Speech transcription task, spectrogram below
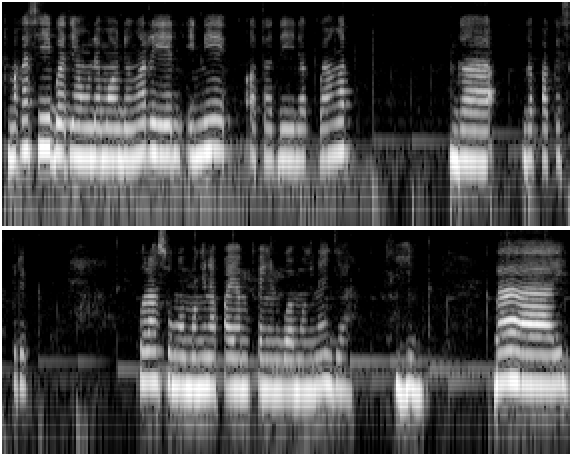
Terima kasih buat yang udah mau dengerin. Ini otodidak banget. Nggak nggak pakai skrip gue langsung ngomongin apa yang pengen gue omongin aja. Bye.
